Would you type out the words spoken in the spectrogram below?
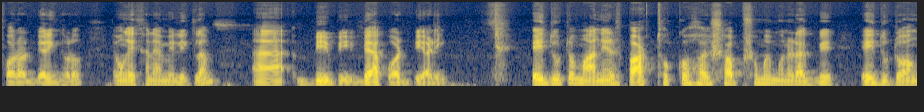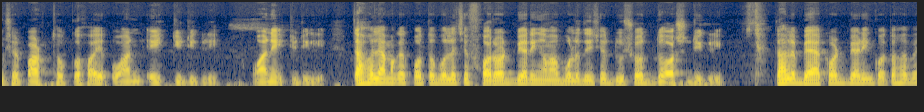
ফরওয়ার্ড বিয়ারিং ধরো, এবং এখানে আমি লিখলাম বিবি ব্যাকওয়ার্ড বিয়ারিং এই দুটো মানের পার্থক্য হয় সব সময় মনে রাখবে, এই দুটো অংশের পার্থক্য হয় one eighty degree one eighty degree তাহলে আমাকে কত বলেছে? ফরওয়ার্ড বিয়ারিং আমার বলে দিয়েছে দুশো দশ ডিগ্রি তাহলে ব্যাকওয়ার্ড বিয়ারিং কত হবে?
